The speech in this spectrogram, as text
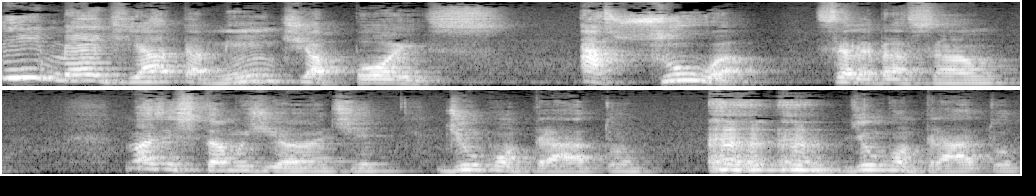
imediatamente após a sua celebração, nós estamos diante de um contrato de um contrato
